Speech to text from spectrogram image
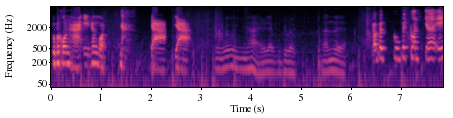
กูเป็นคนหาเองทั้งหมด อย่าอย่าเออเพื่อมึงหายไปเนี่ยกูจะแบบนั้นเลยอะก็เป็นกูเป็นคนเจอเอง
